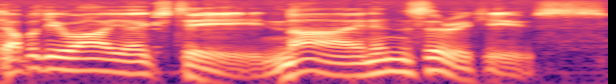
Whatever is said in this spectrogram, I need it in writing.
WIXT 9 in Syracuse.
